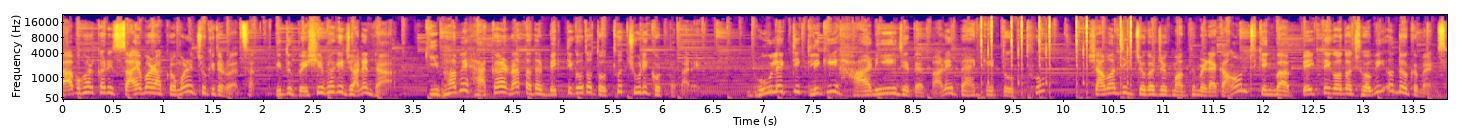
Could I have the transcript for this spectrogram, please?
ব্যবহারকারী সাইবার আক্রমণের ঝুঁকিতে রয়েছে কিন্তু বেশিরভাগই জানেন না, কীভাবে হ্যাকাররা তাদের ব্যক্তিগত তথ্য চুরি করতে পারে। ভুল একটি ক্লিকই হারিয়ে যেতে পারে ব্যাংকের তথ্য। সামাজিক যোগাযোগ মাধ্যমের অ্যাকাউন্ট কিংবা ব্যক্তিগত ছবি ও ডকুমেন্টস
